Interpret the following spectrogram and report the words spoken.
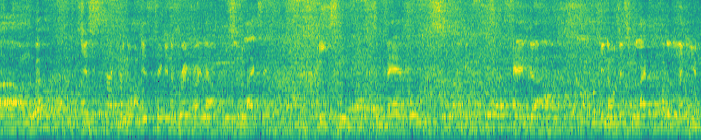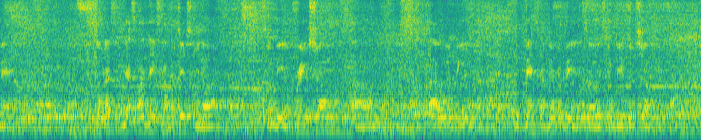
Um, well, just, you know, I'm just taking a break right now, just relaxing, eat some, some bad foods, and, uh, you know, just relaxing for the Olympia, man. So that's, that's my next competition, you know. It's to be a great show. Um, I will be the best I've ever been, so it's going to be a good show.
